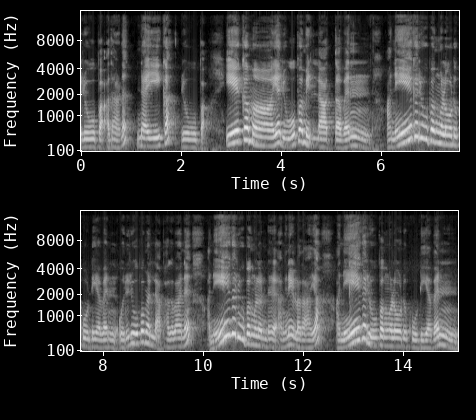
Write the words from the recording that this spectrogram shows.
രൂപ. അതാണ് നൈക രൂപ. ഏകമായ രൂപമില്ലാത്തവൻ അനേക രൂപങ്ങളോട് കൂടിയവൻ ഒരു രൂപമല്ല. ഭഗവാന് അനേക രൂപങ്ങളുണ്ട്. അങ്ങനെയുള്ളതായ അനേക രൂപങ്ങളോട് കൂടിയവൻ.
